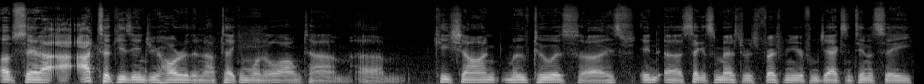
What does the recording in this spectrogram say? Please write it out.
upset I, I, took his injury harder than I've taken one in a long time. Um, Keyshawn moved to us uh, his in, uh, second semester his freshman year from Jackson, Tennessee,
